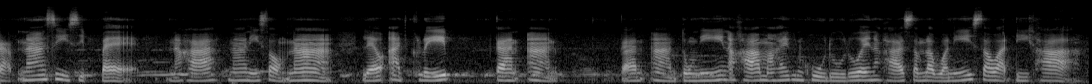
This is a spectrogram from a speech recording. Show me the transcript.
กับหน้า 48 นะคะ หน้านี้ 2 หน้า แล้วอัดคลิปการอ่านการอ่านตรงนี้นะคะ มาให้คุณครูดูด้วยนะคะสำหรับวันนี้สวัสดีค่ะ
